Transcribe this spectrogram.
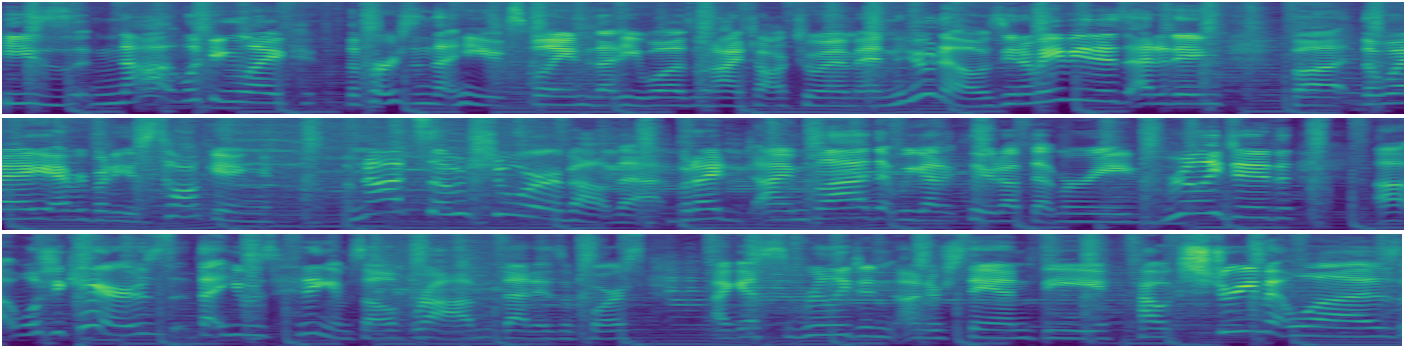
He's not looking like the person that he explained that he was when I talked to him. And who knows, you know, maybe it is editing, but the way everybody is talking, I'm not so sure about that. But I, I'm glad that we got it cleared up that Marie really did. Uh, well, she cares that he was hitting himself. Rob, that is, of course. I guess really didn't understand the how extreme it was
